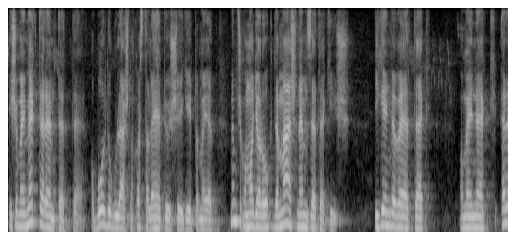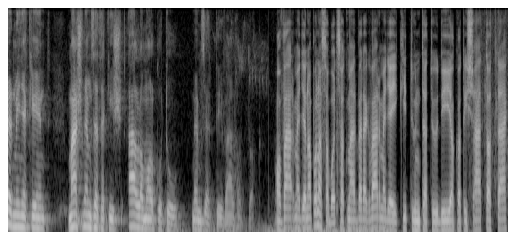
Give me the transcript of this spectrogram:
és amely megteremtette a boldogulásnak azt a lehetőségét, amelyet nem csak a magyarok, de más nemzetek is igénybe vehettek, amelynek eredményeként más nemzetek is államalkotó nemzetté válhattak. A Vármegye napon a Szabolcs-Szatmár-Bereg vármegyei kitüntető díjakat is átadták,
